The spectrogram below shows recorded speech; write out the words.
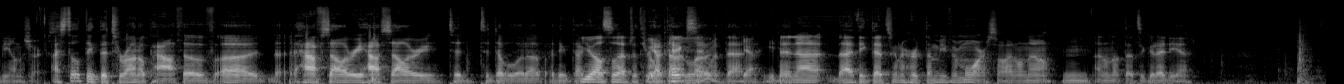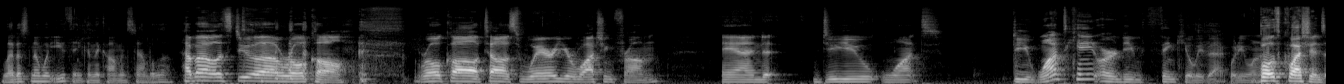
be on the Sharks. I still think the Toronto path of uh, half salary, half salary to, to double it up. I think that you also have to throw You have to picks in with that. Yeah, you do. And I, I think that's going to hurt them even more. So I don't know. Hmm. I don't know if that's a good idea. let us know what you think in the comments down below. How about let's do a roll call? roll call. Tell us where you're watching from, and do you want do you want Kane or do you think he'll be back? What do you want? Both questions.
